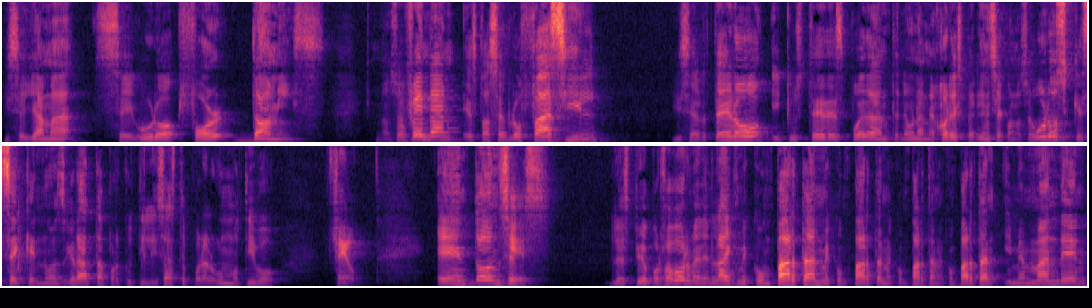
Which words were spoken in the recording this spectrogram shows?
y se llama Seguro for Dummies. No se ofendan, es hacerlo fácil y certero y que ustedes puedan tener una mejor experiencia con los seguros, que sé que no es grata porque utilizaste por algún motivo feo. Entonces, les pido por favor, me den like, me compartan, me compartan, me compartan, me compartan y me manden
